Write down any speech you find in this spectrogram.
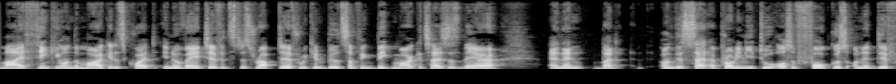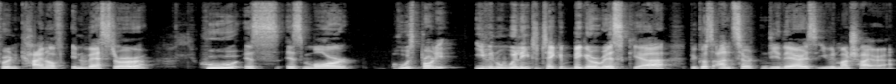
my thinking on the market is quite innovative. It's disruptive. We can build something big. Market sizes there. And then, but on this side, I probably need to also focus on a different kind of investor who is is more who is probably even willing to take a bigger risk yeah because uncertainty there is even much higher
